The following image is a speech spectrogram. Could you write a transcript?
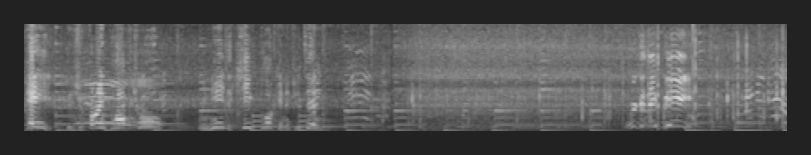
Hey, did you find Paw Patrol? We need to keep looking if you didn't. Where could they be? I don't know.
